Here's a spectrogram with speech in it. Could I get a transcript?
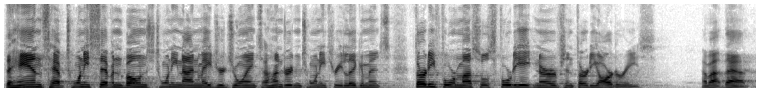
The hands have 27 bones, 29 major joints, 123 ligaments, 34 muscles, 48 nerves, and 30 arteries. How about that?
